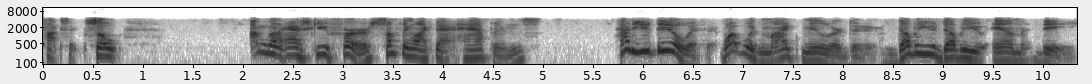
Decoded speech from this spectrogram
toxic. So I'm going to ask you first. Something like that happens. How do you deal with it? What would Mike Mueller do? WWMD.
